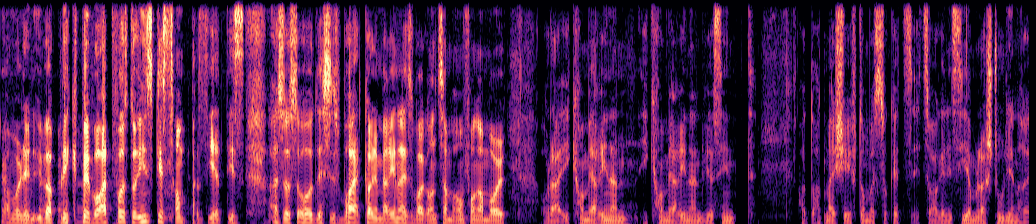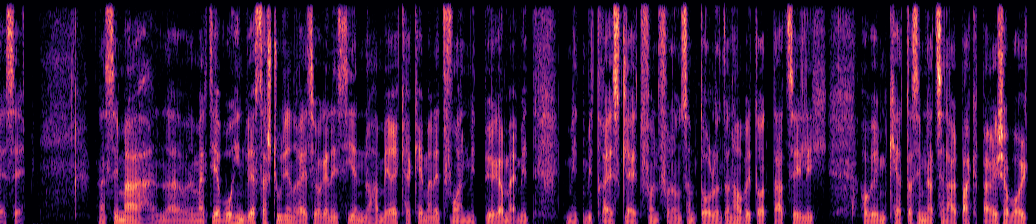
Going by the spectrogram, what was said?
einmal den Überblick bewahrt, was da insgesamt passiert ist. Also so, das ist, war, kann ich mich erinnern, es war ganz am Anfang einmal, oder ich kann mich erinnern, ich kann mich erinnern, wir sind, hat, hat mein Chef damals gesagt, jetzt, jetzt organisieren wir eine Studienreise. Dann sind wir, meinte ja, wohin wirst du eine Studienreise organisieren? Nach Amerika können wir nicht fahren mit Bürger, mit, mit, mit 30 Leuten von, von unserem Tal. Und dann habe ich dort tatsächlich, habe eben gehört, dass im Nationalpark Bayerischer Wald,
